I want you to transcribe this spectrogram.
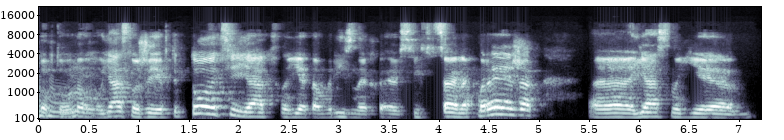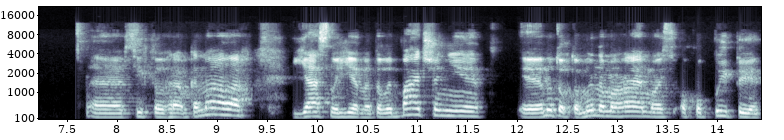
Тобто, воно ясно вже є в Тіктоці, ясно є там в різних е, всіх соціальних мережах, е, ясно є е, в всіх телеграм-каналах, ясно є на телебаченні. Е, ну тобто, ми намагаємось охопити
